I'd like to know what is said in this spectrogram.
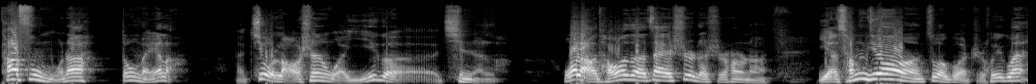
她父母呢都没了，就老身我一个亲人了。我老头子在世的时候呢，也曾经做过指挥官，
